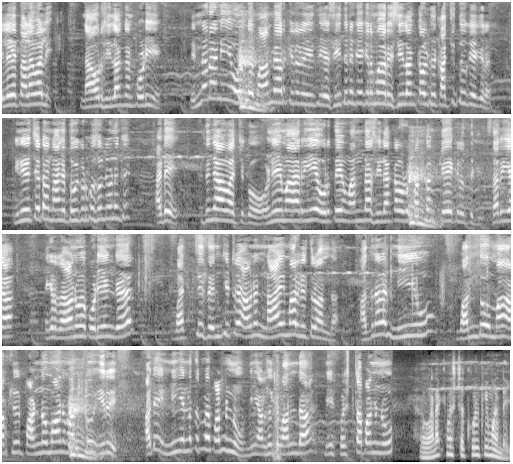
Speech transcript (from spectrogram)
இளைய தலைவலி. நான் ஒரு ஸ்ரீலங்கன் பொடி. என்னடா நீ உன்ட மாமியார் கிட்ட இது சீதனை கேட்குற மாதிரி ஸ்ரீலங்காவில் கட்சி தூக்கி கேட்குறேன் நீ நினைச்சா நாங்கள் தூக்கி கொடுப்போம் சொல்லி உனக்கு. அடே இது ஞாபகம் வச்சுக்கோ. உனே மாதிரியே ஒருத்தையும் வந்தா ஸ்ரீலங்காவில் ஒரு பக்கம் கேட்குறதுக்கு சரியா? எங்கள் ராணுவ பொடியங்க வச்சு செஞ்சுட்டு அவனை நாய் மாதிரி இழுத்துட்டு வந்தான் அதனால நீயும் வந்தோமா அரசியல் பண்ணுமான்னு மட்டும் இரு. அடே நீ என்னத்தமே பண்ணணும்? நீ அரசியலுக்கு வந்தா நீ ஃபர்ஸ்ட்டாக பண்ணணும். வணக்கம் மிஸ்டர் குல்பி மண்டை.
